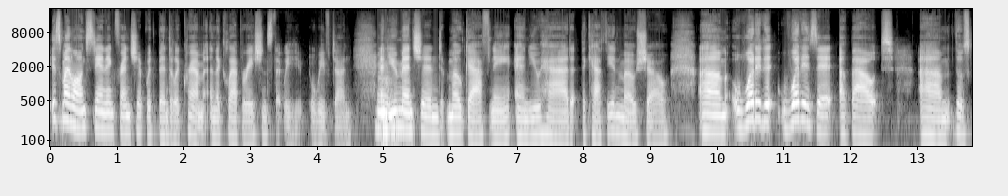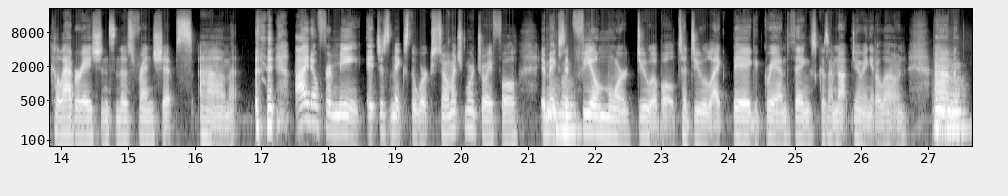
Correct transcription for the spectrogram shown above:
is my longstanding friendship with BenDeLaCreme and the collaborations that we we've done. And you Mm. mentioned Mo Gaffney, and you had the Kathy and Mo show. Um, what did it? What is it about um, those collaborations and those friendships? Um, I know for me, it just makes the work so much more joyful. It makes it Mhm. feel more doable to do like big, grand things because I'm not doing it alone. Um, Mhm.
